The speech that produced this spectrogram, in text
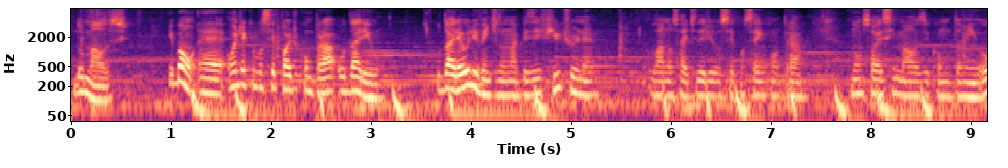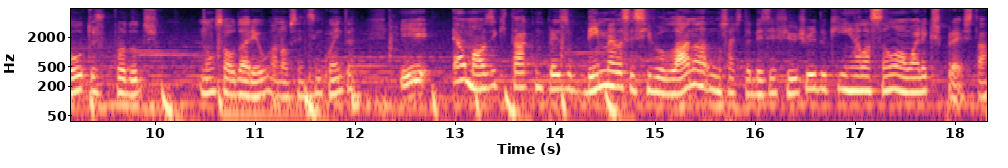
do mouse. E bom, é, onde é que você pode comprar o Dareu? O Dareu ele vende lá na BZ Future, né? Lá no site dele você consegue encontrar não só esse mouse, como também outros produtos, não só o Dareu, a 950. E é um mouse que está com preço bem mais acessível lá no site da BZ Future do que em relação ao AliExpress, tá?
